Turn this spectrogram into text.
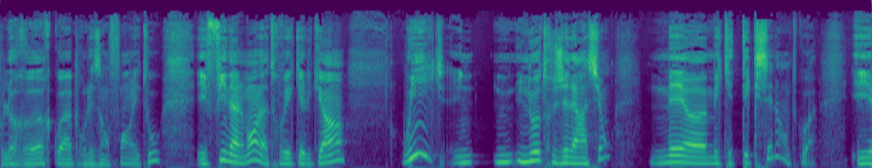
l'horreur quoi pour les enfants et tout. Et finalement on a trouvé quelqu'un, oui, une, une, autre génération, mais euh, mais qui est excellente quoi. Et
